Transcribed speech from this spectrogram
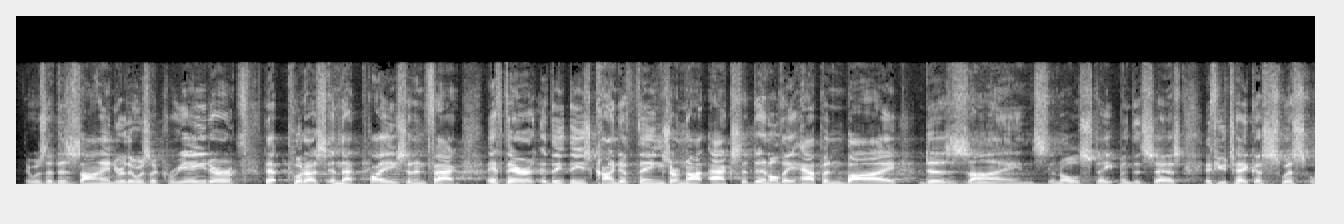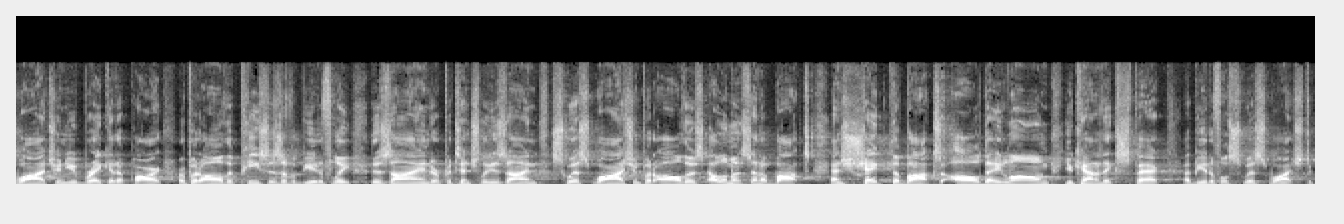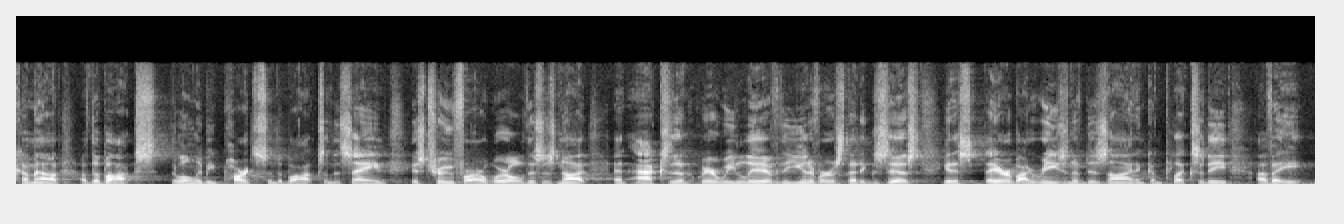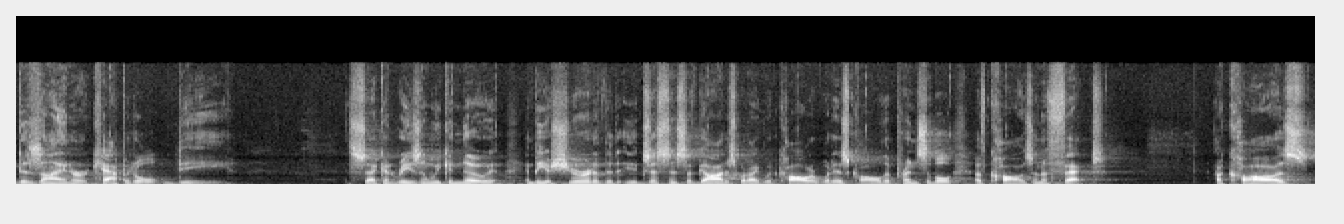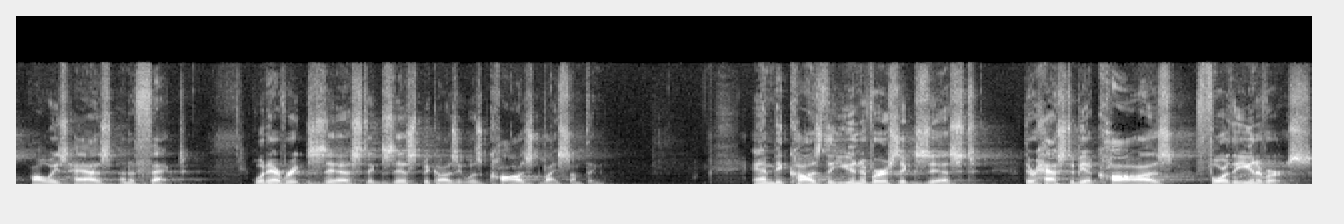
There was a designer, there was a creator that put us in that place. And in fact, if there, these kind of things are not accidental, they happen by design. It's an old statement that says if you take a Swiss watch and you break it apart, or put all the pieces of a beautifully designed or potentially designed Swiss watch and put all those elements in a box, and shake the box all day long, you cannot expect a beautiful Swiss watch to come out of the box. There'll only be parts in the box. And the same is true for our world. This is not an accident where we live in the universe that exists. It is there by reason of design and complexity of a designer, capital D. The second reason we can know and be assured of the existence of God is what I would call, or what is called, the principle of cause and effect. A cause always has an effect. Whatever exists, exists because it was caused by something. And because the universe exists, there has to be a cause for the universe.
